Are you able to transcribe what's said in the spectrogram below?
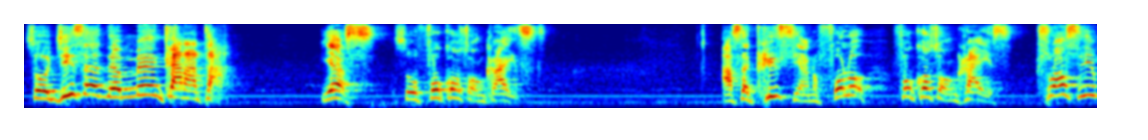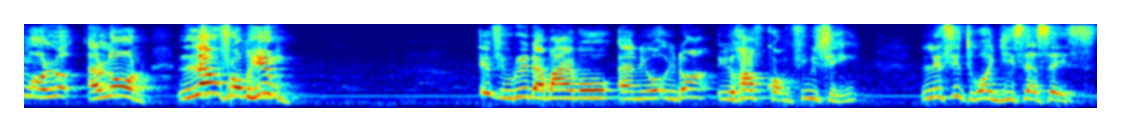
So Jesus the main character. Yes. So focus on Christ. As a Christian, follow focus on Christ. Trust him alo- alone. Learn from him. If you read the Bible and you, you don't you have confusion, listen to what Jesus says.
